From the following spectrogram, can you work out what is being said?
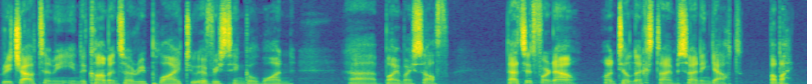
reach out to me in the comments. I reply to every single one uh, by myself. That's it for now. Until next time, signing out. Bye bye.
